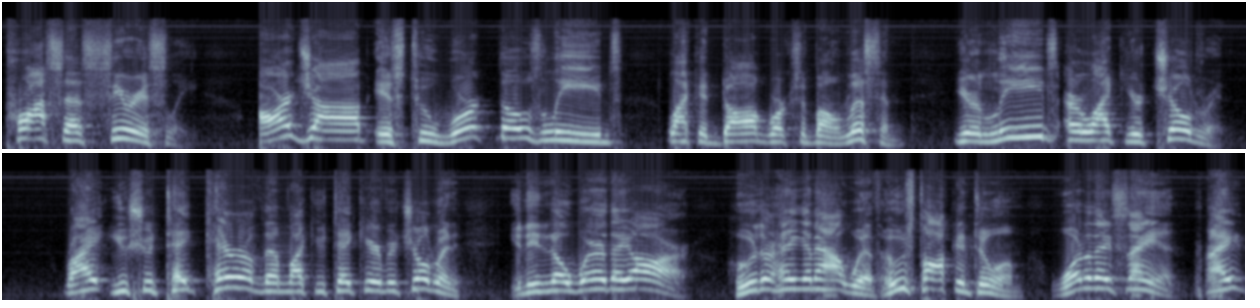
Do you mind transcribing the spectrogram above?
process seriously. Our job is to work those leads like a dog works a bone. Listen, your leads are like your children, right? You should take care of them like you take care of your children. You need to know where they are, who they're hanging out with, who's talking to them, what are they saying, right?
